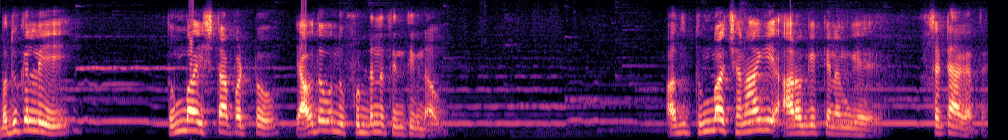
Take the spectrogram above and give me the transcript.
ಬದುಕಲ್ಲಿ ತುಂಬ ಇಷ್ಟಪಟ್ಟು ಯಾವುದೋ ಒಂದು ಫುಡ್ಡನ್ನು ತಿಂತೀವಿ ನಾವು. ಅದು ತುಂಬ ಚೆನ್ನಾಗಿ ಆರೋಗ್ಯಕ್ಕೆ ನಮಗೆ ಸೆಟ್ ಆಗತ್ತೆ.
